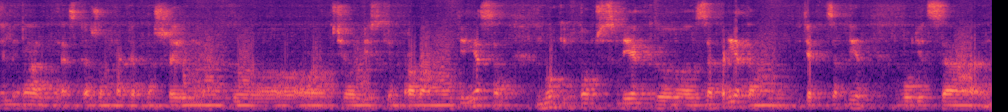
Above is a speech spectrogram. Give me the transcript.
толерантное, скажем так, отношение к, к человеческим правам и интересам, но и в том числе к запретам. Ведь этот запрет вводится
